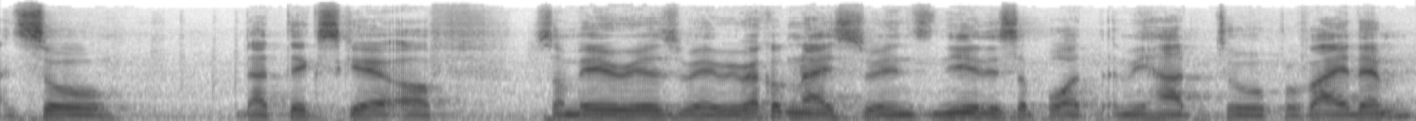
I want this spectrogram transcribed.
And so that takes care of some areas where we recognize students needed support and we had to provide them.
